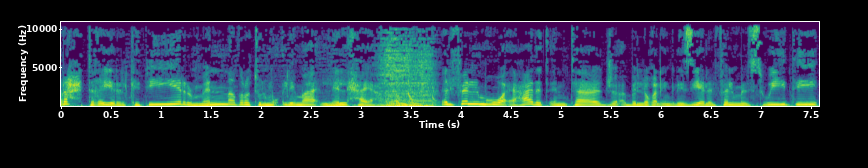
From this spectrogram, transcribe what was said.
راح تغير الكثير من نظرته المؤلمة للحياة. الفيلم هو إعادة إنتاج باللغة الإنجليزية للفيلم السويدي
